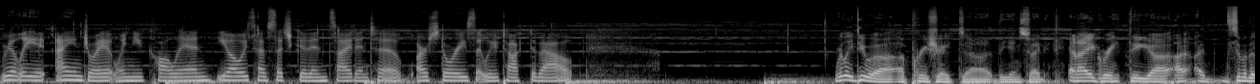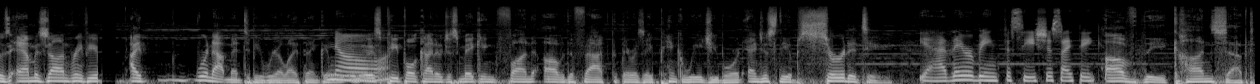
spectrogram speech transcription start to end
really I enjoy it when you call in. You always have such good insight into our stories that we've talked about. Really do uh, appreciate uh, the insight, and I agree. The uh, I, I, some of those Amazon reviews, I were not meant to be real. I think it, No. it was people kind of just making fun of the fact that there was a pink Ouija board and just the absurdity Yeah, they were being facetious, I think. of the concept,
